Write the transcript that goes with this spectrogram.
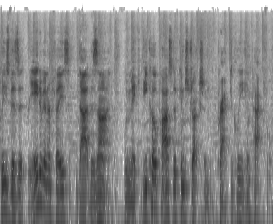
Please visit creativeinterface.design. We make eco positive construction practically impactful.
